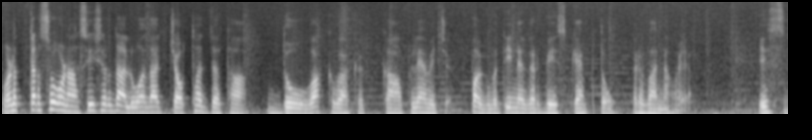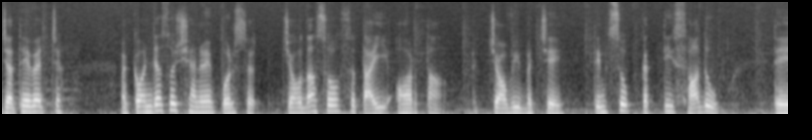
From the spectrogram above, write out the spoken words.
6979 ਸ਼ਰਧਾਲੂਆਂ ਦਾ ਚੌਥਾ ਜਥਾ ਦੋ ਵੱਖ-ਵੱਖ ਕਾਫਲਿਆਂ ਵਿੱਚ ਭਗਵਤੀ ਨਗਰ ਬੇਸ ਕੈਂਪ ਤੋਂ ਰਵਾਨਾ ਹੋਇਆ। ਇਸ ਜਥੇ ਵਿੱਚ 5196 ਪੁਰਸ਼ 1427 ਔਰਤਾਂ 24 ਬੱਚੇ 331 ਸਾਧੂ ਤੇ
